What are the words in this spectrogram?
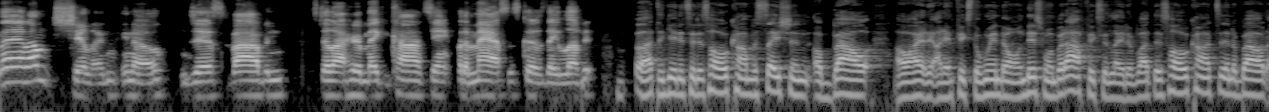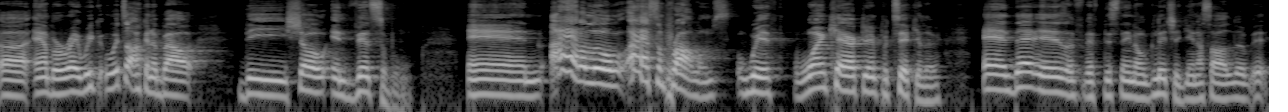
Man, I'm chilling. You know, just vibing. Still out here making content for the masses because they love it. I have to get into this whole conversation about. Oh, I, I, didn't fix the window on this one, but I'll fix it later. About this whole content about uh, Amber Ray. We, we're talking about the show Invincible and I had a little, I had some problems with one character in particular, and that is if, if, this thing don't glitch again. I saw a little bit.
